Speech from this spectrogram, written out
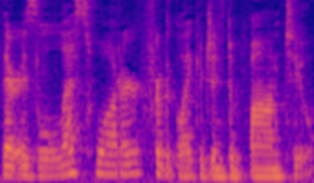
there is less water for the glycogen to bond to.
